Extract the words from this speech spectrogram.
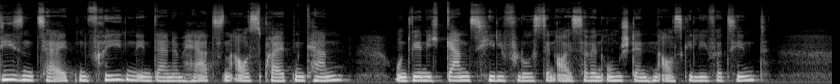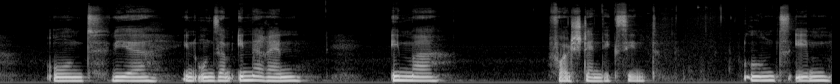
diesen Zeiten Frieden in deinem Herzen ausbreiten kann und wir nicht ganz hilflos den äußeren Umständen ausgeliefert sind und wir in unserem Inneren immer vollständig sind. Und eben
